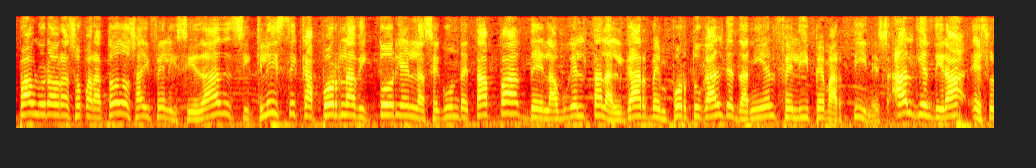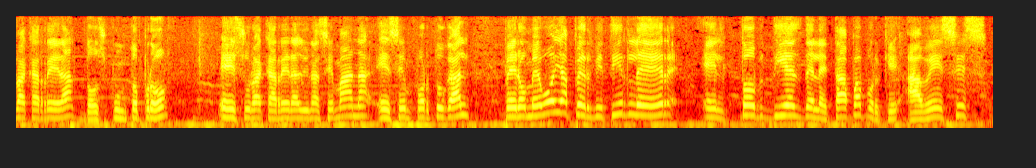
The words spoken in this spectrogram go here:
Pablo, un abrazo para todos. Hay felicidad ciclística por la victoria en la segunda etapa de la Vuelta al Algarve en Portugal de Daniel Felipe Martínez. Alguien dirá, es una carrera 2.pro, es una carrera de una semana, es en Portugal, pero me voy a permitir leer el top 10 de la etapa porque a veces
